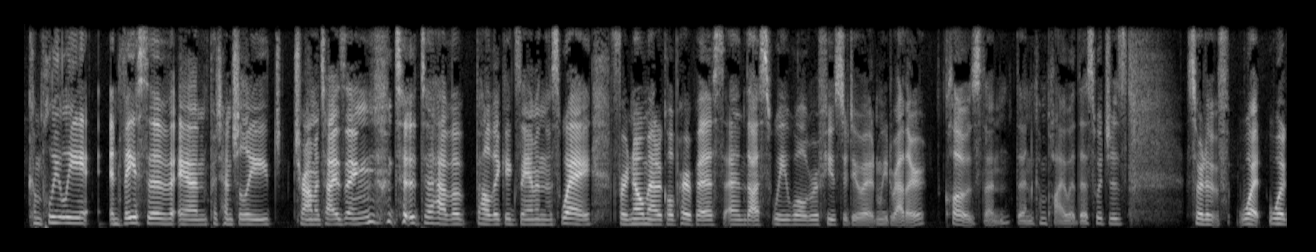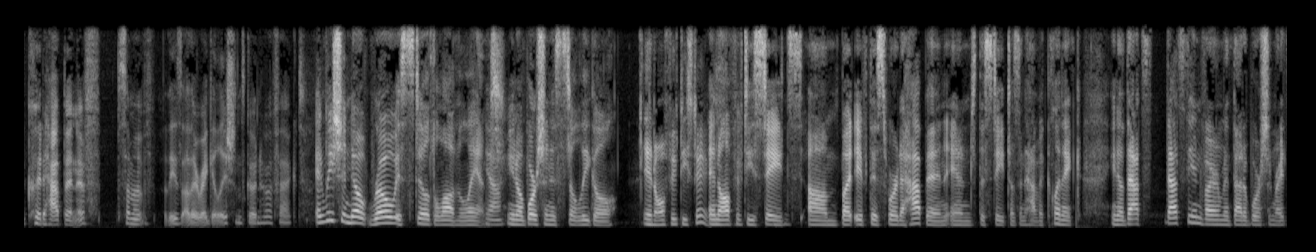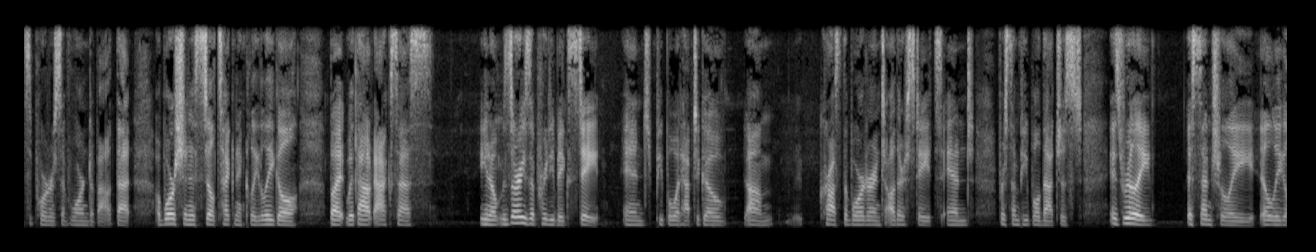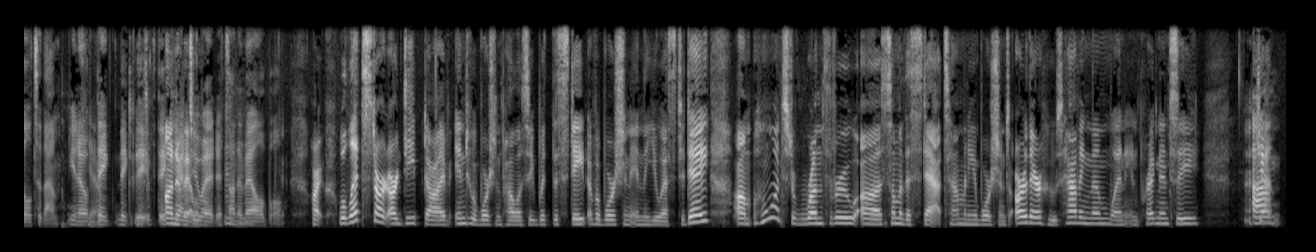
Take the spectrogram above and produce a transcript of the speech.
completely invasive and potentially traumatizing to, to have a pelvic exam in this way for no medical purpose, and thus we will refuse to do it, and we'd rather close than than comply with this, which is sort of what what could happen if some of these other regulations go into effect. And we should note Roe is still the law of the land. Yeah. You know, abortion is still legal in all 50 states. In all 50 states. Um, but if this were to happen and the state doesn't have a clinic, you know, that's that's the environment that abortion rights supporters have warned about. That abortion is still technically legal, but without access, you know, Missouri's a pretty big state, and people would have to go um, cross the border into other states. And for some people, that just is really essentially illegal to them. You know, yeah. they, they, if they can't do it, it's mm-hmm. unavailable. All right. Well, let's start our deep dive into abortion policy with the state of abortion in the U.S. today. Um, who wants to run through uh, some of the stats? How many abortions are there? Who's having them? When in pregnancy? Um,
